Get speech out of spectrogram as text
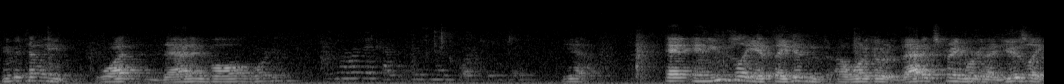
Can you tell me what that involved, Morgan? You know they cut the person in? Yeah. And, and usually if they didn't uh, want to go to that extreme, we're going to usually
